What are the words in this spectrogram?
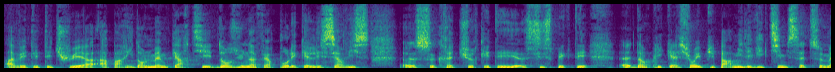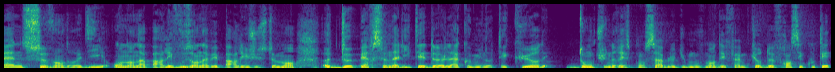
avaient été tuées à, Paris dans le même quartier, dans une affaire pour laquelle les services euh, secrets turcs étaient suspectés d'implication. Et puis parmi les victimes cette semaine, ce vendredi, on en a parlé, vous en avez parlé justement euh, deux personnalités de la communauté kurde, dont une responsable du mouvement des femmes kurdes de France. Écoutez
